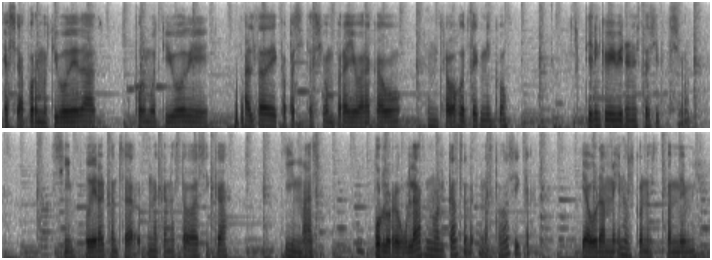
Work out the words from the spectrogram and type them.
ya sea por motivo de edad por motivo de falta de capacitación para llevar a cabo un trabajo técnico, tienen que vivir en esta situación, sin poder alcanzar una canasta básica y más por lo regular no alcanzan la canasta básica y ahora menos con esta pandemia.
